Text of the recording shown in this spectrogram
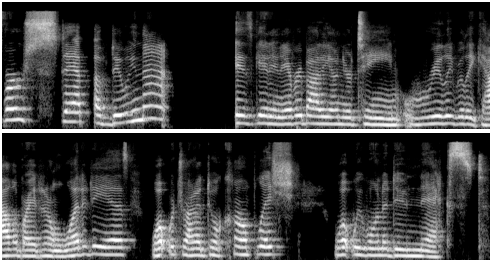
first step of doing that is getting everybody on your team really, really calibrated on what it is, what we're trying to accomplish, what we want to do next.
